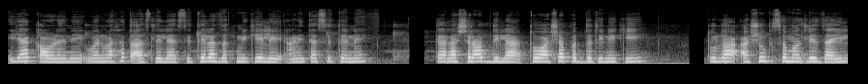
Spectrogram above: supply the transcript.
या कावळ्याने वनवासात असलेल्या सीतेला जखमी केले आणि त्या सीतेने त्याला श्राप दिला. तो अशा पद्धतीने की तुला अशुभ समजले जाईल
